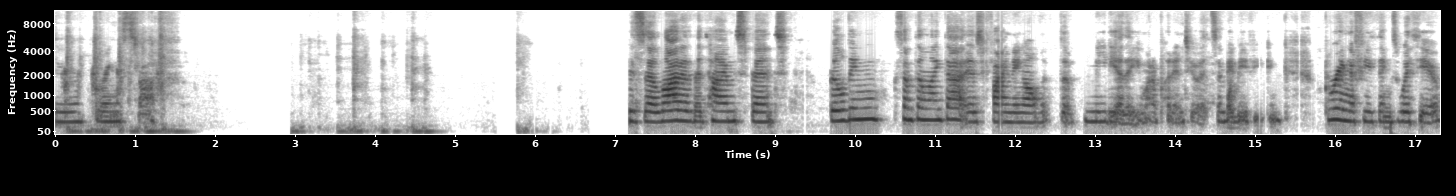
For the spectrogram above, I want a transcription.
to bring stuff. It's a lot of the time spent building something like that is finding all the, the media that you want to put into it. So maybe if you can bring a few things with you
